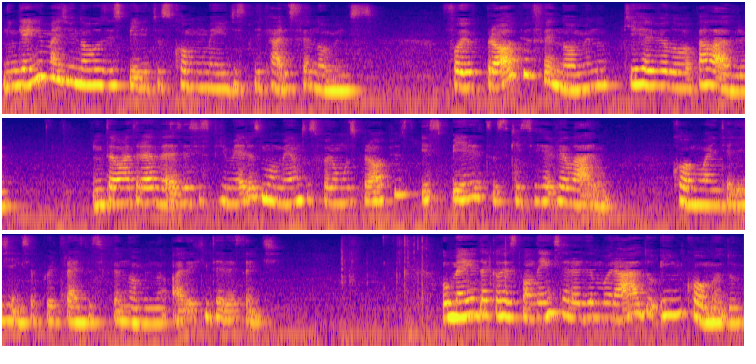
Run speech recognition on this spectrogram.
Ninguém imaginou os espíritos como um meio de explicar os fenômenos. Foi o próprio fenômeno que revelou a palavra. Então, através desses primeiros momentos, foram os próprios espíritos que se revelaram como a inteligência por trás desse fenômeno. Olha que interessante. O meio da correspondência era demorado e incômodo.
